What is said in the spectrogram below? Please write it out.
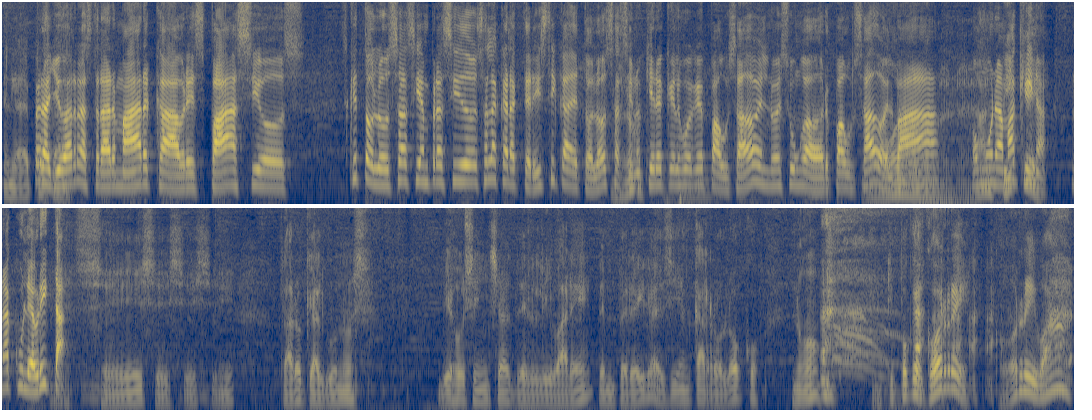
En la Pero ayuda a arrastrar marca, abre espacios. Es que Tolosa siempre ha sido, esa es la característica de Tolosa. Si uno quiere que él juegue pausado, él no es un jugador pausado, él va no, no, no, como una pique. máquina, una culebrita. Sí, sí, sí, sí. Claro que algunos viejos hinchas del Ibaré, de Pereira, decían carro loco. No, un tipo que corre, corre y va,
